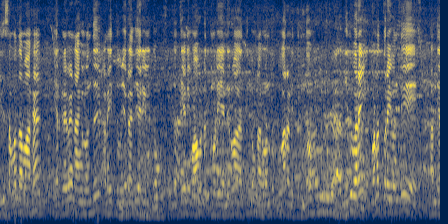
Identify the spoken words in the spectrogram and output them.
இது சம்பந்தமாக ஏற்கனவே நாங்கள் வந்து அனைத்து உயர் அதிகாரிகளுக்கும் இந்த தேனி மாவட்டத்தினுடைய நிர்வாகத்துக்கும் நாங்கள் வந்து புகார் அளித்திருந்தோம். இதுவரை வனத்துறை வந்து அந்த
